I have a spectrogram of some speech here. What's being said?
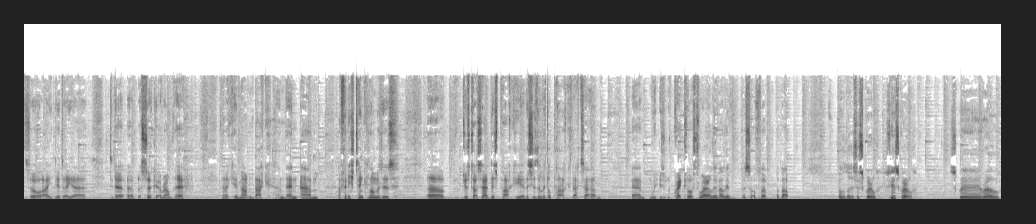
So I did a uh, did a, a, circuit around there. Then I came out and back, and then um, I finished 10 kilometres uh, just outside this park here. This is a little park that um, um, is quite close to where I live. I live sort of uh, about, oh look, there's a squirrel. See a squirrel? Squirrel.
